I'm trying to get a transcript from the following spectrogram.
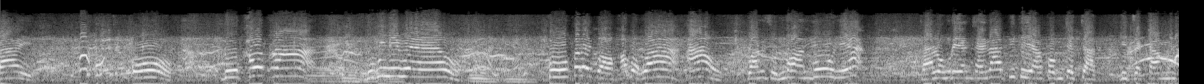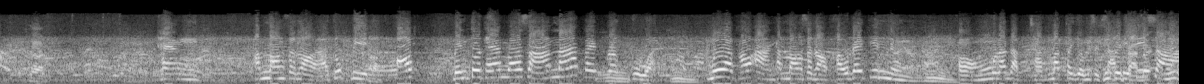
ได้ โอ้ดูเข้าท่าดูมีแววครูก็เลยบอกเขาบอกว่าอ้าววันสุนทรภู่เนี้ยนะโรงเรียนชัยนาทพิทยาคมจะจัดกิจกรรมครับแข่งทำนองสนอทุกปีออฟ เป็นตัวแทนมสามนะไปประกวดเมื่อเขาอ่านทำนองสนอเขาได้ที่หนึ่งของระดับชั้นมัธยมศึกนี่ษาเป็นปีการที่สามนี่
